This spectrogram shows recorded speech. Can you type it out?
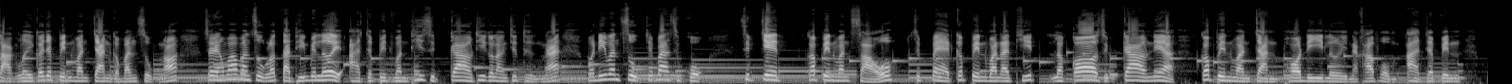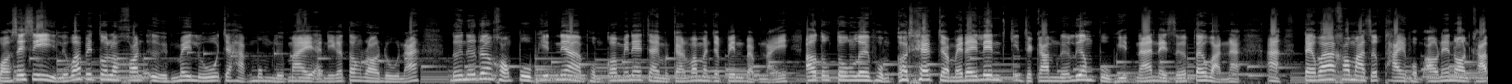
หลักๆ เลยก็จะเป็นวันจันทร์กับวันศุกร์เนาะแสดงว่าวันศุกร์เราตัดทิ้งไปเลย อาจจะเป็นวันที่ 19 ที่กำลังจะถึงนะ วันนี้วันศุกร์ใช่ป่ะ16 17 ก็เป็นวันเสาร์18 ก็เป็นวันอาทิตย์ แล้วก็ 19 เนี่ย ก็เป็นวันจันทร์พอดีเลยนะครับผมอาจจะเป็นปอไซซีหรือว่าเป็นตัวละครอื่นไม่รู้จะหักมุมหรือไม่ อันนี้ก็ต้องรอดูนะ โดยในเรื่องของปู่พิษเนี่ยผมก็ไม่แน่ใจเหมือนกันว่ามันจะเป็นแบบไหน เอาตรงๆเลยผมก็แทบจะไม่ได้เล่นกิจกรรมเนื้อเรื่องปู่พิษนะในเซิร์ฟไต้หวันน่ะอะแต่ว่าเข้ามาเซิร์ฟไทยผมเอาแน่นอนครับ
